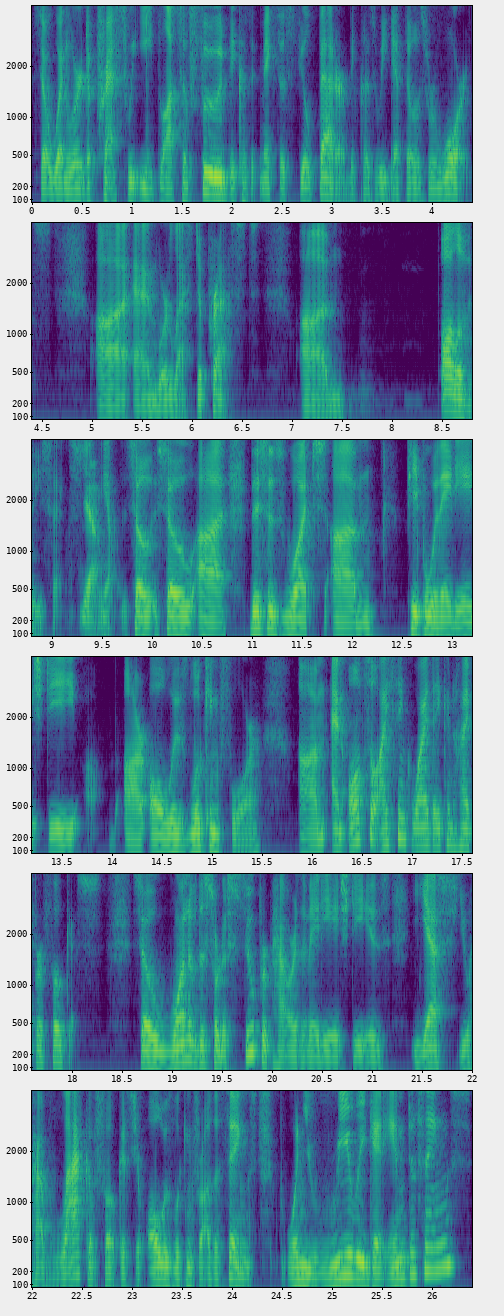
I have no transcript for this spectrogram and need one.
So when we're depressed, we eat lots of food because it makes us feel better because we get those rewards, uh, and we're less depressed. Um, all of these things. Yeah. You know, so so uh, this is what um, people with ADHD are always looking for. Um, and also, I think why they can hyperfocus. So, one of the sort of superpowers of ADHD is yes, you have lack of focus, you're always looking for other things. But when you really get into things,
